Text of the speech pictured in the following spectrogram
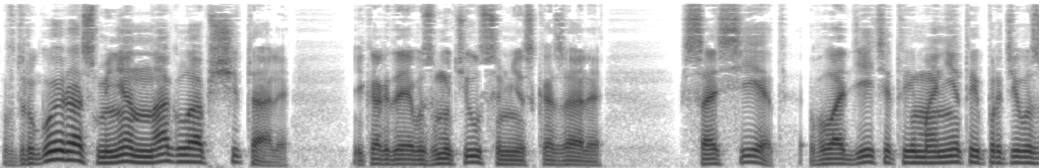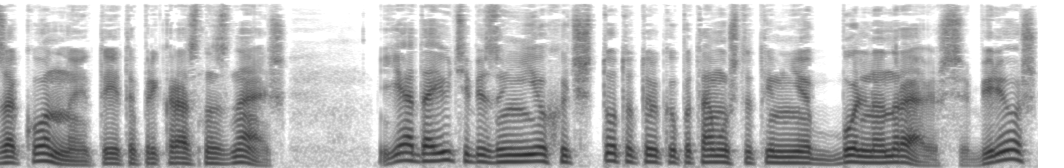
В другой раз меня нагло обсчитали, и когда я возмутился, мне сказали – «Сосед, владеть этой монетой противозаконно, и ты это прекрасно знаешь. Я даю тебе за нее хоть что-то только потому, что ты мне больно нравишься. Берешь?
